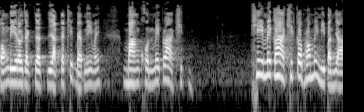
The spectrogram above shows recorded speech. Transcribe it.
ของดีเราจะจะอยากจะคิดแบบนี้ไหมบางคนไม่กล้าคิด ที่ไม่กล้าคิดก็เพราะไม่มีปัญญา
